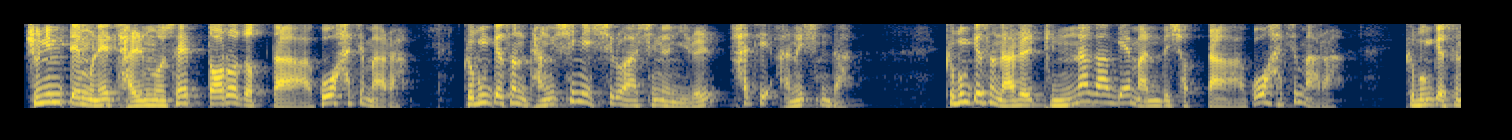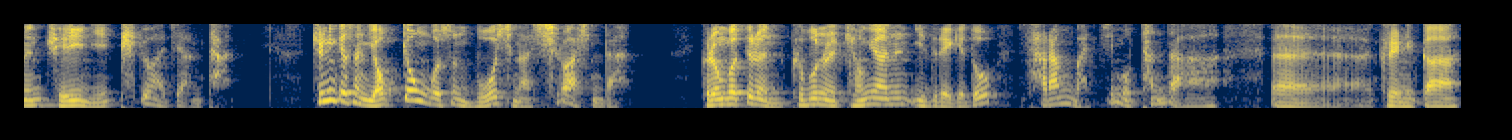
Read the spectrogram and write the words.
주님 때문에 잘못에 떨어졌다고 하지 마라. 그분께서는 당신이 싫어하시는 일을 하지 않으신다. 그분께서 나를 빗나가게 만드셨다고 하지 마라. 그분께서는 죄인이 필요하지 않다. 주님께서는 역겨운 것은 무엇이나 싫어하신다. 그런 것들은 그분을 경외하는 이들에게도 사랑받지 못한다. 에, 그러니까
